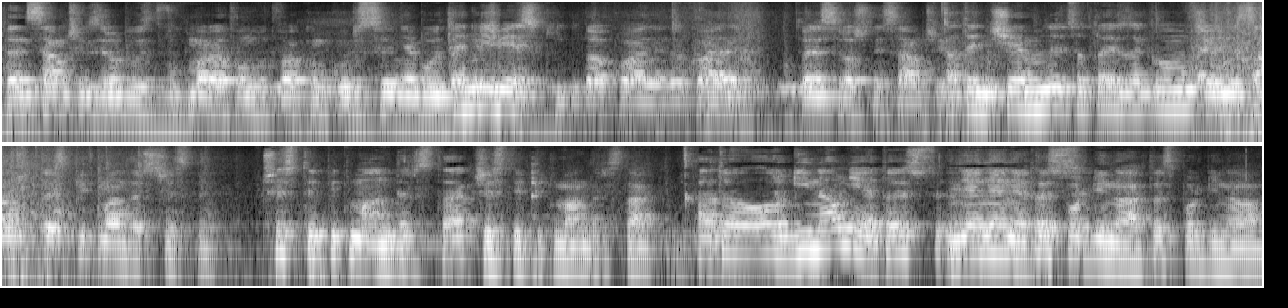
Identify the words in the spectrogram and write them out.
Ten samczyk zrobił z dwóch maratonów dwa konkursy. Nie był Ten niebieski. Dokładnie, dokładnie. To jest roczny samczyk. A ten ciemny, co to jest za gołąb? Ciemny samczyk to jest Pitmanders czysty. Czysty Pitmanders, tak? Czysty Pitmanders, tak. A to oryginał? Nie, to jest... Nie, nie, nie, to jest oryginał, to jest oryginał.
